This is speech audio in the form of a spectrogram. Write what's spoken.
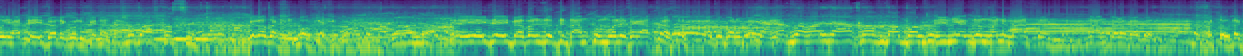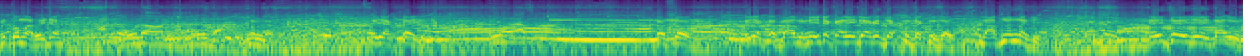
ওই হাটে এই দরে গরু কেনা যায়। কেনা যাক বলছে এই এই যে এই ব্যাপারে যদি দাম কম বলে থাকে আপনার এত এত বড় ব্যাপার তিনি একজন মানে মারছেন নাম করা ব্যাপার। আচ্ছা ওটা কি তোমার ওইটা? ওটা আমার কোনটা? এই একটাই। দর্শক এই একটা দারুণ এইটা কার এইটা আগে দেখতে দেখতে যাই। আপনার নাকি? এই যে এই যে দারুণ।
